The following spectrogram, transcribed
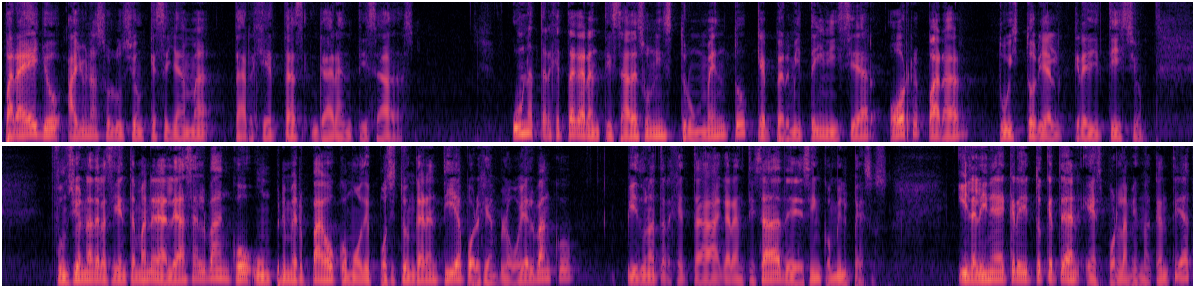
Para ello hay una solución que se llama tarjetas garantizadas. Una tarjeta garantizada es un instrumento que permite iniciar o reparar tu historial crediticio. Funciona de la siguiente manera, le das al banco un primer pago como depósito en garantía, por ejemplo, voy al banco, pido una tarjeta garantizada de 5 mil pesos y la línea de crédito que te dan es por la misma cantidad.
